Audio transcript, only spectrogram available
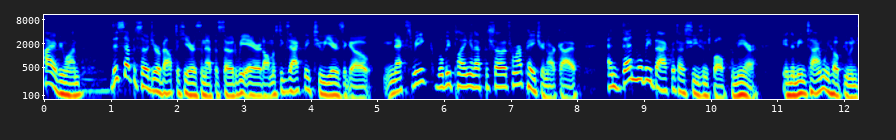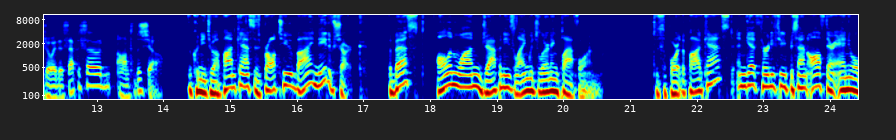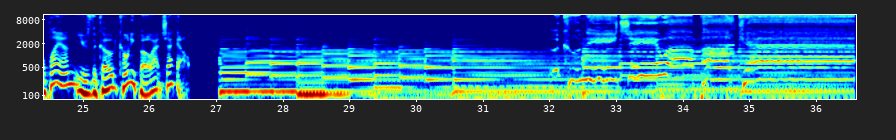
Hi, everyone. This episode you're about to hear is an episode we aired almost exactly two years ago. Next week, we'll be playing an episode from our Patreon archive, and then we'll be back with our season 12 premiere. In the meantime, we hope you enjoy this episode. On to the show. The Konnichiwa podcast is brought to you by NativShark, the best all in one Japanese language learning platform. To support the podcast and get 33% off their annual plan, use the code KONIPO at checkout. Konnichiwa Podcast.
